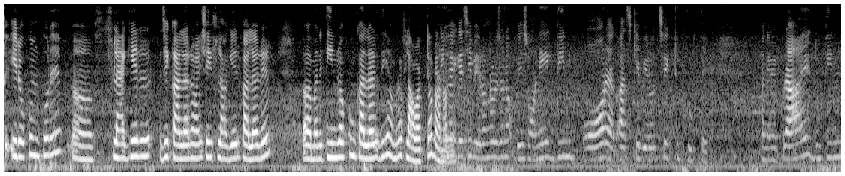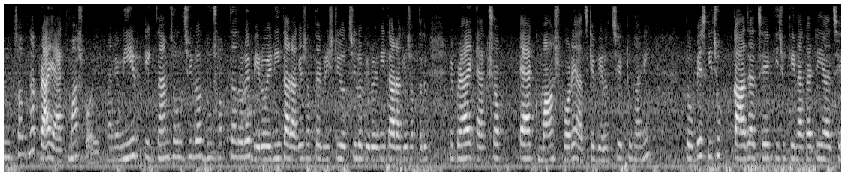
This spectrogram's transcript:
তো এরকম করে ফ্ল্যাগের যে কালার হয় সেই ফ্ল্যাগের কালারের মানে তিন রকম কালার দিয়ে আমরা ফ্লাওয়ারটা বানাবো। গেছি বেরোনোর জন্য। বেশ অনেক দিন পর আজকে বেরোচ্ছে একটু ঘুরতে। মানে প্রায় দু তিন সব না প্রায় এক মাস পরে। মানে মেয়ের এক্সাম চলছিল দু সপ্তাহ ধরে, বেরোয়নি, তার আগের সপ্তাহে বৃষ্টি হচ্ছিল, বেরোয়নি, তার আগের সপ্তাহে মানে প্রায় এক সপ, এক মাস পরে আজকে বেরোচ্ছে একটুখানি। তো বেশ কিছু কাজ আছে, কিছু কেনাকাটি আছে,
